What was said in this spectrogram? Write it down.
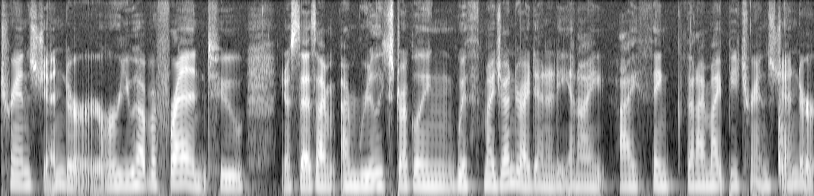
transgender or you have a friend who you know says I'm I'm really struggling with my gender identity and I I think that I might be transgender.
